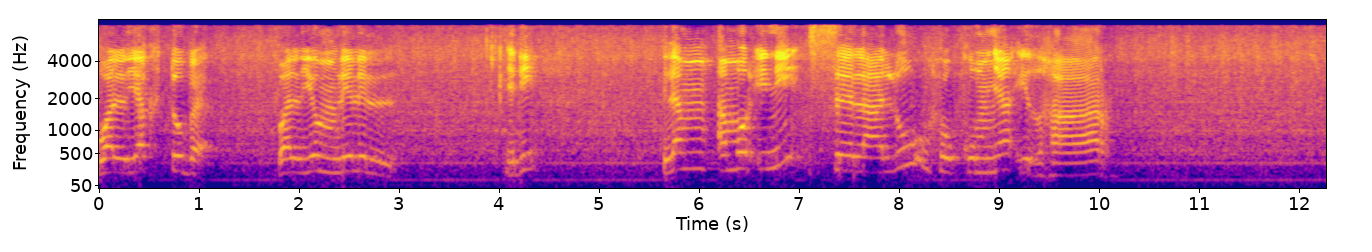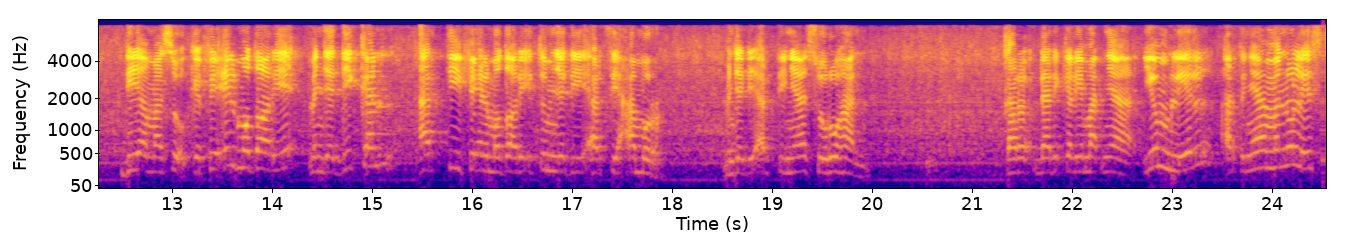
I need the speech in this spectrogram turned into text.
wal yaktub wal yumlil jadi lam amur ini selalu hukumnya izhar. Dia masuk ke fi'il mudhari menjadikan arti fi'il mudhari itu menjadi arti amur. Menjadi artinya suruhan. Dari kalimatnya yumlil artinya menulis,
